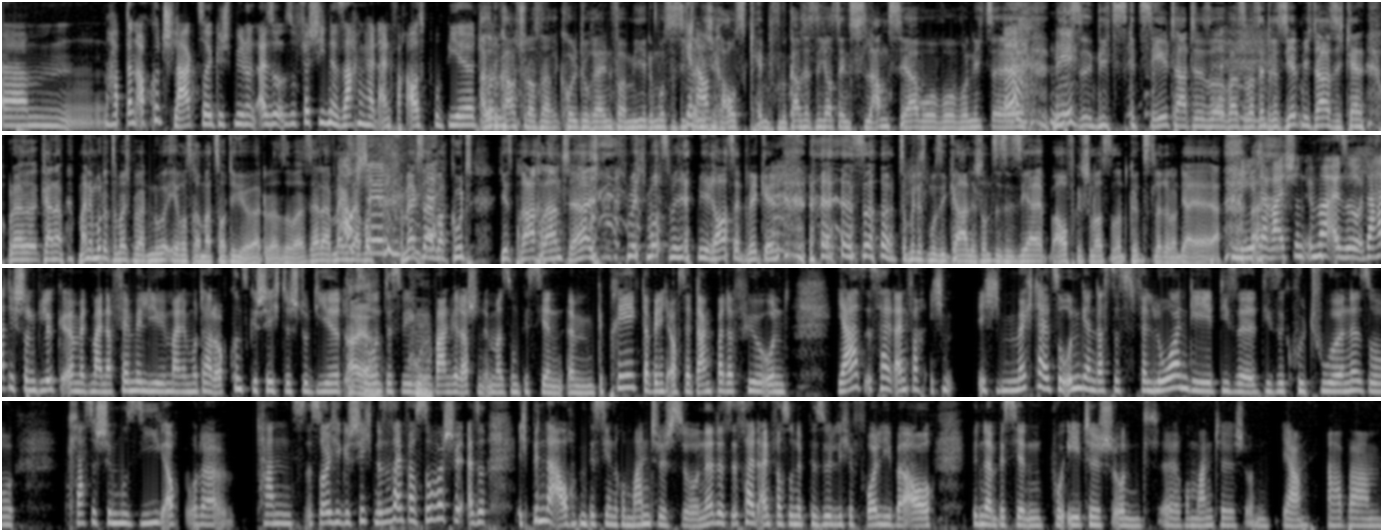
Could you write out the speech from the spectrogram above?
Ähm, habe dann auch kurz Schlagzeug gespielt und also so verschiedene Sachen halt einfach ausprobiert. Also du kamst schon aus einer kulturellen Familie, du musstest dich genau. da nicht rauskämpfen. Du kamst jetzt nicht aus den Slums, ja, wo wo, wo nichts, äh, Ach, nee. nichts nichts gezählt hatte. So was was interessiert mich da? Also ich kenne oder keine. Meine Mutter zum Beispiel hat nur Eros Ramazzotti gehört oder sowas. Ja, da merkst du einfach, da merkst du einfach gut, hier ist Brachland. Ja, ich, ich muss mich irgendwie rausentwickeln. so, zumindest musikalisch. Sonst ist sie sehr aufgeschlossen und Künstlerin und ja ja ja. Nee, da war ich schon immer. Also da hatte ich schon Glück äh, mit meiner Family. Meine Mutter hat auch Kunstgeschichte studiert und ah, so ja. und deswegen cool. waren wir da schon immer so ein bisschen ähm, geprägt. Da bin ich auch sehr dankbar dafür und ja, es ist halt einfach, ich ich möchte halt so ungern, dass das verloren geht, diese diese Kultur, ne, so klassische Musik auch oder Tanz, solche Geschichten. Das ist einfach so was schön. Also ich bin da auch ein bisschen romantisch so, ne? Das ist halt einfach so eine persönliche Vorliebe auch. Bin da ein bisschen poetisch und äh, romantisch und ja, aber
